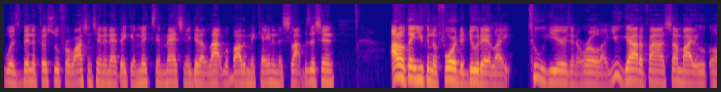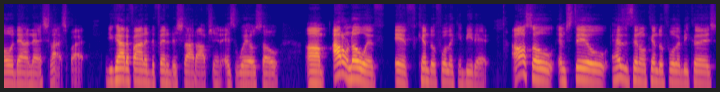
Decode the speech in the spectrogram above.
was beneficial for Washington and that they can mix and match, and they did a lot with Bobby McCain in the slot position. I don't think you can afford to do that like two years in a row. Like you got to find somebody who can hold down that slot spot. You got to find a definitive slot option as well. So um, I don't know if if Kendall Fuller can be that. I also am still hesitant on Kendall Fuller because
